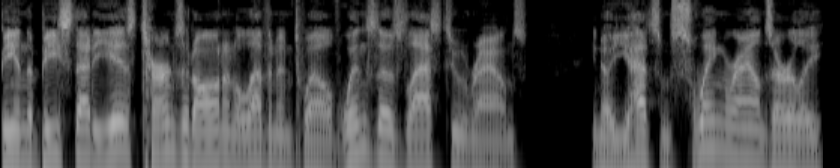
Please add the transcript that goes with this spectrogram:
being the beast that he is, turns it on in eleven and twelve, wins those last two rounds. You know, you had some swing rounds early.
